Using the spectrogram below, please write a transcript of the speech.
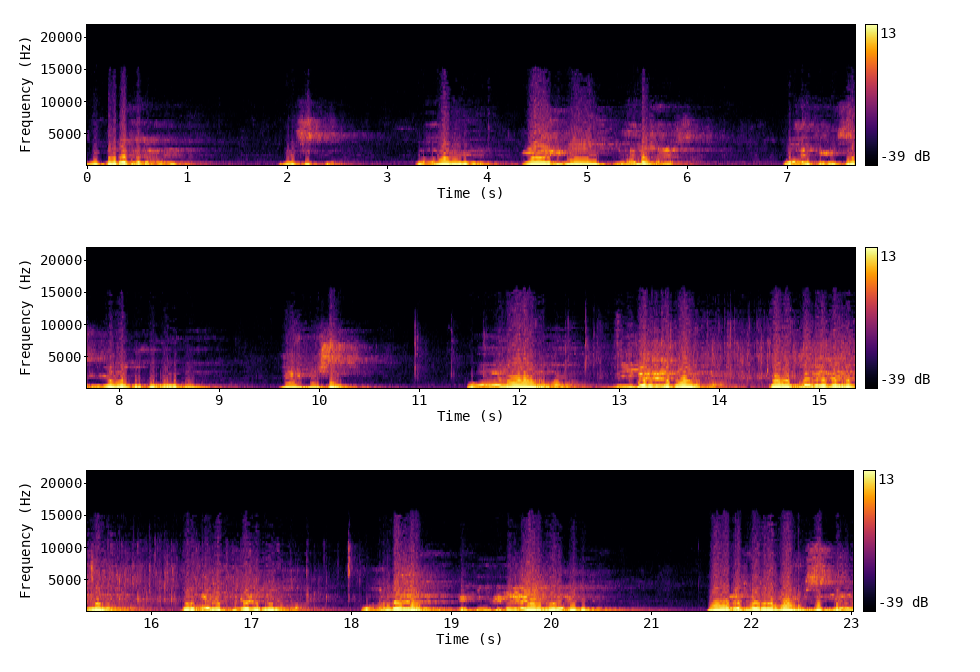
Guuldaro ka dhacdayna ma jirto. Waxa weeyaan geeridii maxamed xaashi waxay kicisay inay waddanka oo dhan jilgisho waanuu lahaa diimaheeduu lahaa oo taladeeduu lahaa oo aragtideeduu lahaa waxaan leeyahay cidda u dhimanayana waa idinka. Buucad warowma ibsadiyaan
